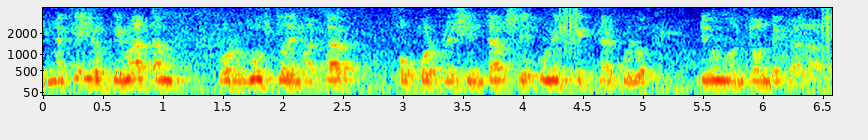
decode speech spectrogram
en aquellos que matan por gusto de matar o por presentarse un espectáculo de un montón de cadáveres.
